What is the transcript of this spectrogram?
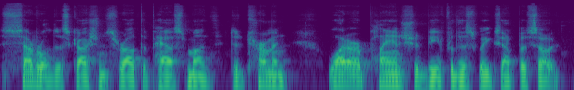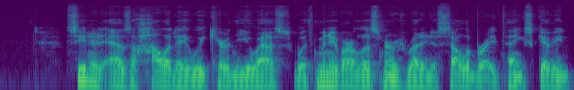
several discussions throughout the past month to determine what our plans should be for this week's episode. Seeing it as a holiday week here in the U.S., with many of our listeners ready to celebrate Thanksgiving,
